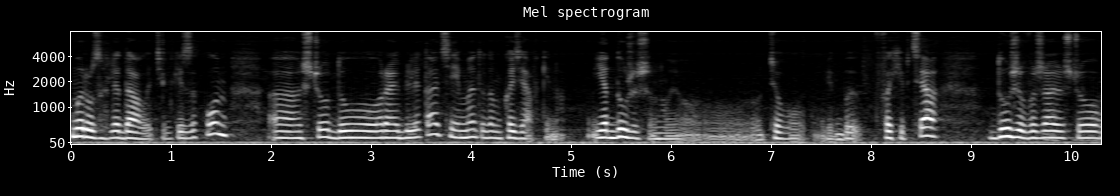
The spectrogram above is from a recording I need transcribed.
ми розглядали тільки закон е, щодо реабілітації методом Казявкіна. Я дуже шаную цього якби фахівця. Дуже вважаю, що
